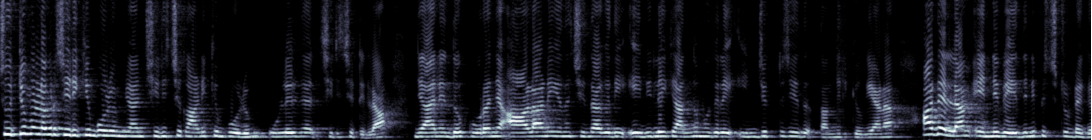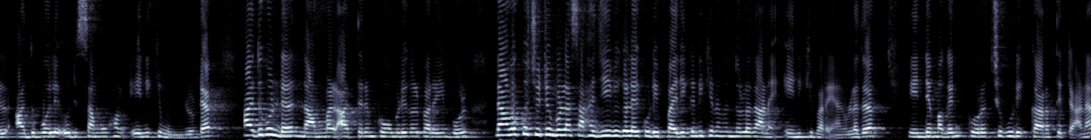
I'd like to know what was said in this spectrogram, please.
ചുറ്റുമുള്ളവർ ചിരിക്കുമ്പോഴും ഞാൻ ചിരിച്ചു കാണിക്കുമ്പോഴും ഉള്ളിൽ ഞാൻ ചിരിച്ചിട്ടില്ല. ഞാൻ എന്തോ കുറഞ്ഞ ആളാണ് എന്ന ചിന്താഗതി എന്നിലേക്ക് അന്നു മുതലേ ഇഞ്ചക്ട് ചെയ്ത് തന്നിരിക്കുകയാണ്. അതെല്ലാം എന്നെ വേദനിപ്പിച്ചിട്ടുണ്ടെങ്കിൽ അതുപോലെ ഒരു സമൂഹം എനിക്ക് മുന്നിലുണ്ട്. അതുകൊണ്ട് നമ്മൾ അത്തരം കോമഡികൾ പറയുമ്പോൾ നമുക്ക് ചുറ്റുമുള്ള സഹജീവികളെ കൂടി പരിഗണിക്കണമെന്നുള്ളതാണ് എനിക്ക് പറയാനുള്ളത്. എന്റെ മകൻ കുറച്ചുകൂടി കറുത്തിട്ടാണ്.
